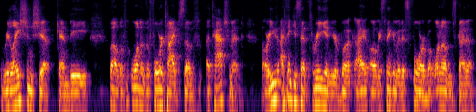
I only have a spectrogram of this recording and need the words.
relationship can be well the, one of the four types of attachment. Or you i think you said three in your book. I always think of it as four but one of them's kind of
